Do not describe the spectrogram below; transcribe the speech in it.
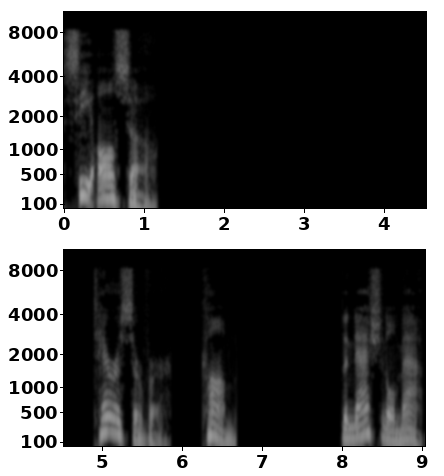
See also TerraServer. Com The national map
